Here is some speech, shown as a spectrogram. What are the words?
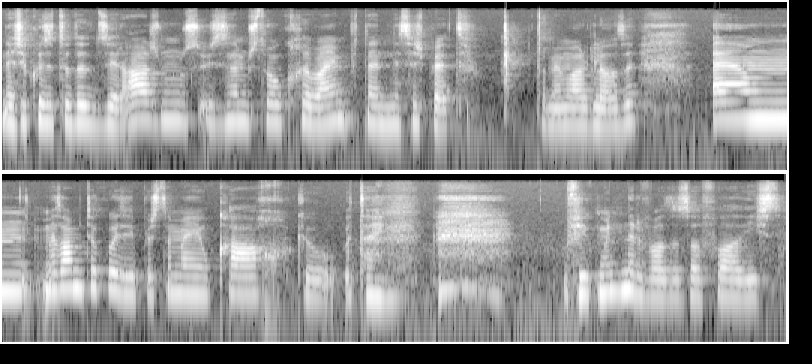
nesta coisa toda dos Erasmus. Os exames estão a correr bem, portanto, nesse aspecto, também me orgulhosa. Um, mas há muita coisa, e depois também o carro que eu tenho. Fico muito nervosa só de falar disto,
